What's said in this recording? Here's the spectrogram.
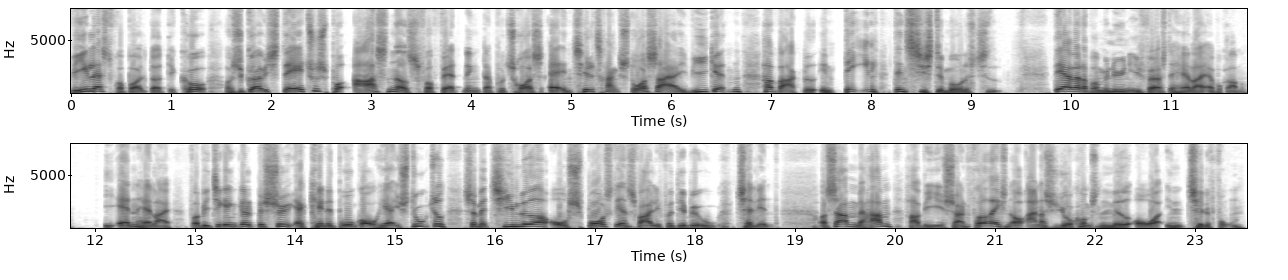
Velas fra bold.dk, og så gør vi status på Arsenals forfatning, der på trods af en tiltrængt storsejr i weekenden, har vaklet en del den sidste måneds tid. Det er, hvad der på menuen i første halvleg af programmet i anden halvleg, for vi til gengæld besøg af Kenneth Brogaard her i studiet, som er teamleder og sportslig ansvarlig for DBU Talent. Og sammen med ham har vi Søren Frederiksen og Anders Jokumsen med over en telefon.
